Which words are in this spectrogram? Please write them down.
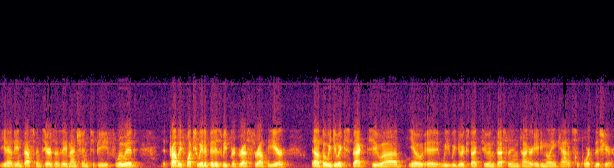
you know, the investments here, as José mentioned, to be fluid. It probably fluctuate a bit as we progress throughout the year. Uh, but we do expect to uh, you know, uh, we do expect to invest the entire 80 million CAD of support this year.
